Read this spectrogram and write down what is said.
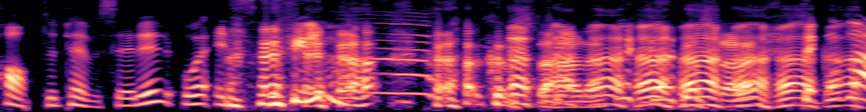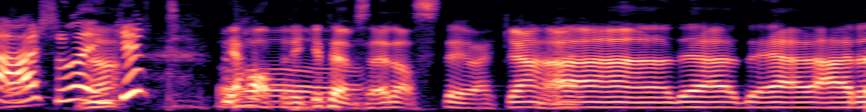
hater TV-serier og elsker film. Kanskje det er det. Kanskje det, er det. Tenk at det er så enkelt! Jeg hater ikke TV-serier, ass. Det gjør jeg ikke. Eh, Det, er- det er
